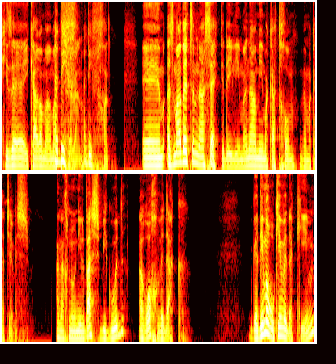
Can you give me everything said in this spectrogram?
כי זה עיקר המאמץ עדיף, שלנו. עדיף. נכון. אמ, אז מה בעצם נעשה כדי להימנע ממכת חום ומכת שמש? אנחנו נלבש ביגוד ארוך ודק. בגדים ארוכים ודקים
